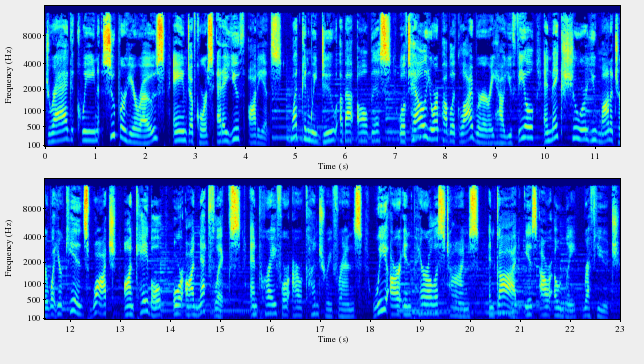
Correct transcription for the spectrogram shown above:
drag queen superheroes, aimed, of course, at a youth audience. What can we do about all this? Well, tell your public library how you feel and make sure you monitor what your kids watch on cable or on Netflix. And pray for our country, friends. We are in perilous times, and God is our only refuge.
